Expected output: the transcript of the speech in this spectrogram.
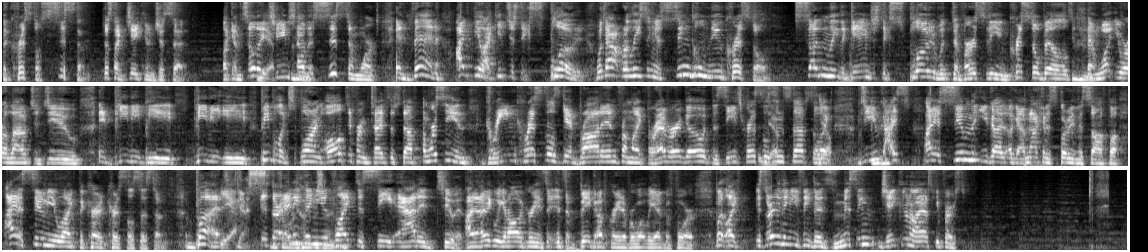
the crystal system, just like Jakun just said. Like until they Yeah. changed how hmm. the system worked, and then I feel like it just exploded without releasing a single new crystal. Suddenly, the game just exploded with diversity in crystal builds mm-hmm. and what you were allowed to do in PvP, PvE, people exploring all different types of stuff. And we're seeing green crystals get brought in from like forever ago with the siege crystals Yep. and stuff. So, like, do you mm-hmm. guys? I assume that you guys. Okay, I'm not going to throw you the softball. I assume you like the current crystal system, but Yeah. Yes, is there definitely, anything you'd like to see added to it? I, I think we can all agree it's a, it's a big upgrade over what we had before. But like, is there anything you think that's missing? Jakun, I'll ask you first.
